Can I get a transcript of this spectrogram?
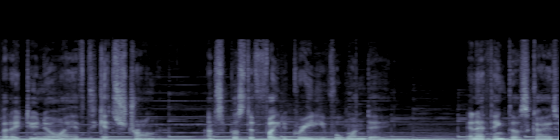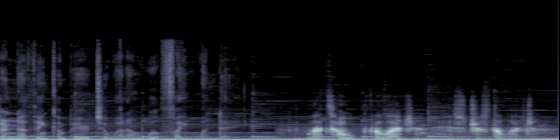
but I do know I have to get stronger. I'm supposed to fight a great evil one day, and I think those guys are nothing compared to what I will fight one day. Let's hope the legend is just a legend.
